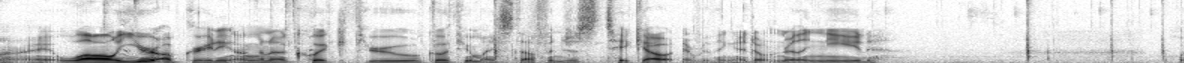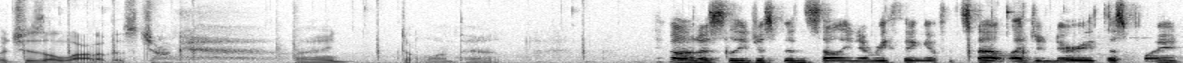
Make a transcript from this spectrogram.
All right, while you're upgrading, I'm gonna quick through go through my stuff and just take out everything I don't really need, which is a lot of this junk. I don't want that. Honestly just been selling everything if it's not legendary at this point.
